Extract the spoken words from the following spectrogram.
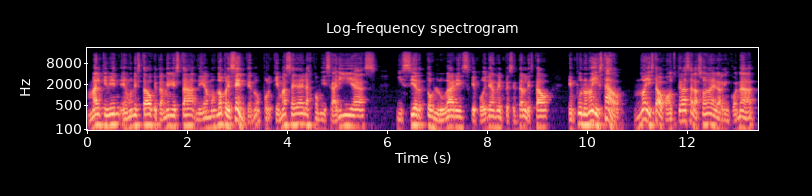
mal que bien, en un estado que también está, digamos, no presente, ¿no? Porque más allá de las comisarías, y ciertos lugares que podrían representar el Estado, en Puno no hay Estado, no hay Estado. Cuando tú te vas a la zona de la Rinconada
